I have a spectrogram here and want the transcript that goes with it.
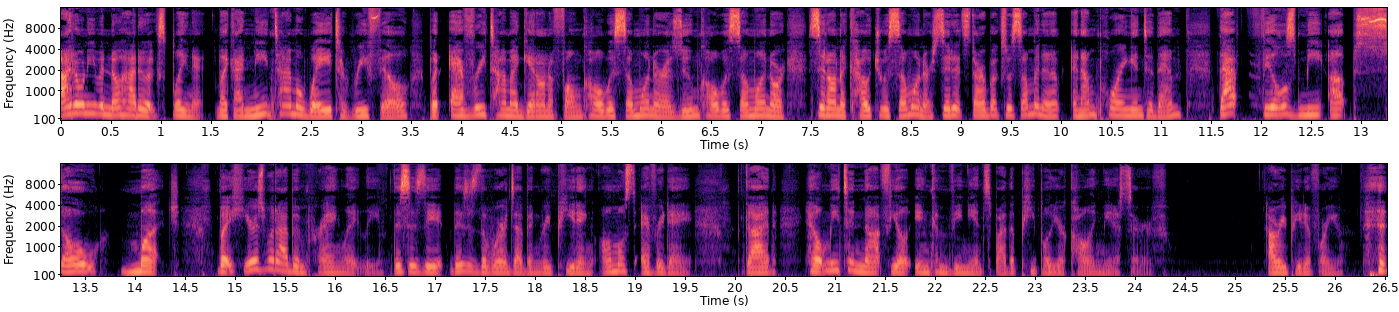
I don't even know how to explain it. Like, I need time away to refill, but every time I get on a phone call with someone or a Zoom call with someone or sit on a couch with someone or sit at Starbucks with someone and I'm, and I'm pouring into them, that fills me up so much. But here's what I've been praying lately. This is the this is the words I've been repeating almost every day. God, help me to not feel inconvenienced by the people you're calling me to serve. I'll repeat it for you.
